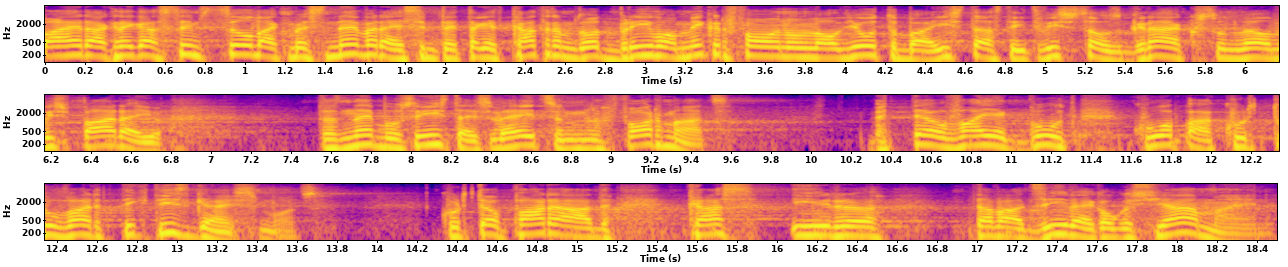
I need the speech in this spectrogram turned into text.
vairāk nekā simts cilvēki, mēs nevarēsim te tagad katram dot brīvo mikrofonu un vēl YouTube izstāstīt visus savus grēkus un vēl vispārējo. Tas nebūs īstais veids un formāts. Bet tev vajag būt kopā, kur tu vari tikt izgaismots kur tev parāda, kas ir uh, tavā dzīvē, kaut kas jāmaina.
